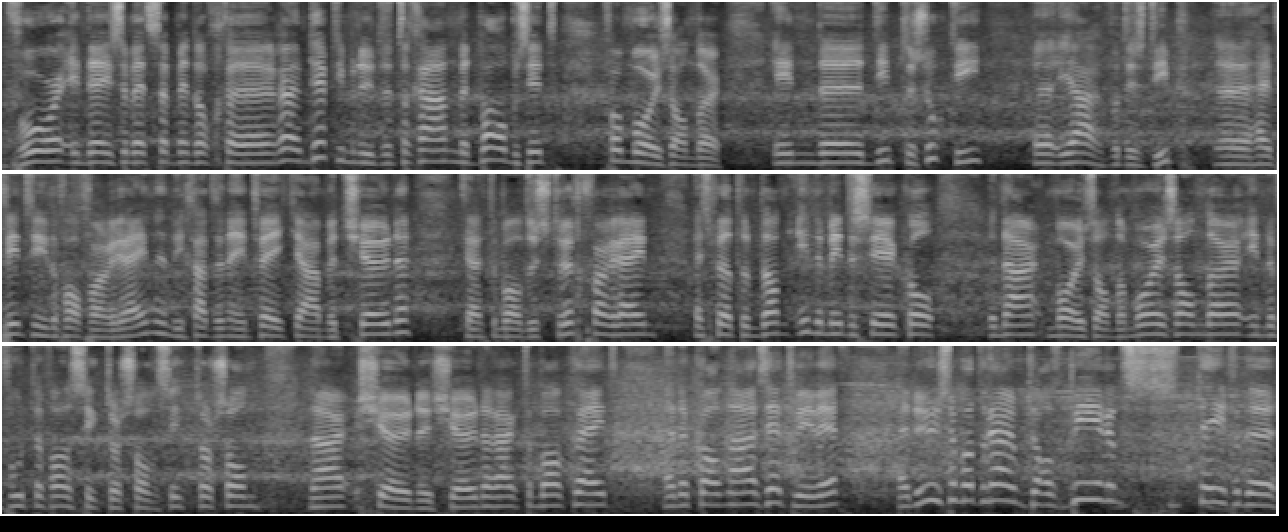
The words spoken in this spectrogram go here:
voor in deze wedstrijd met nog uh, ruim 13 minuten te gaan. Met balbezit van Moisander. In de diepte zoekt hij. Uh, ja, wat is diep? Uh, hij vindt in ieder geval Van Rijn. En die gaat in 1-2 aan met Schöne. Krijgt de bal dus terug van Rijn. En speelt hem dan in de middencirkel naar Moisander. Moisander in de voeten van Siktorsson. Siktorsson naar Schöne. Schöne raakt de bal kwijt. En dan kan AZ weer weg. En nu is er wat ruimte als Berends tegen de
